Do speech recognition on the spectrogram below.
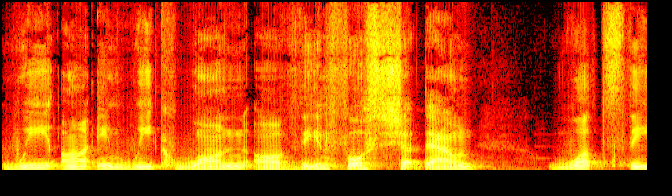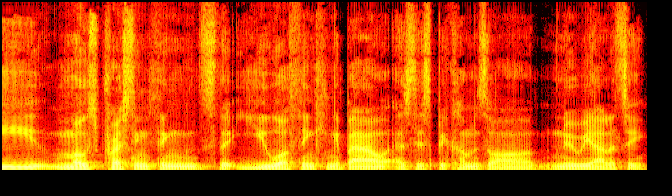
We are in week one of the enforced shutdown. What's the most pressing things that you are thinking about as this becomes our new reality?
